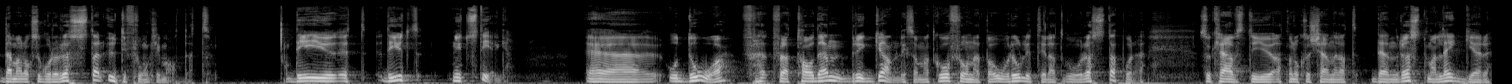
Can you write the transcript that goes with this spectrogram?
där man också går och röstar utifrån klimatet. Det är ju ett, det är ett nytt steg. Eh, och då, för, för, att ta den bryggan, liksom, att gå från att vara orolig till att gå och rösta på det. Så krävs det ju att man också känner att den röst man lägger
